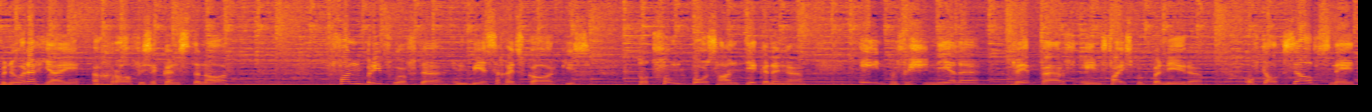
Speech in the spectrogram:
Benodig jy een grafiese kunstenaar? Van briefhoofde en bezigheidskaartjes tot vondpost handtekeninge en professionele webwerf en Facebook baniere of telk selfs net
